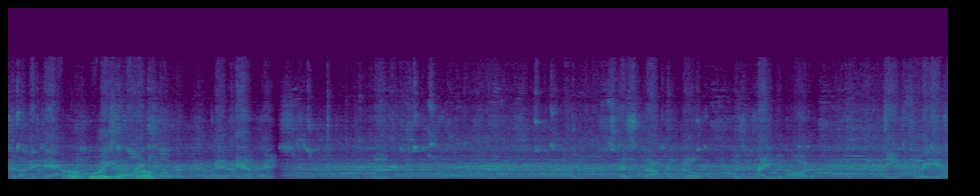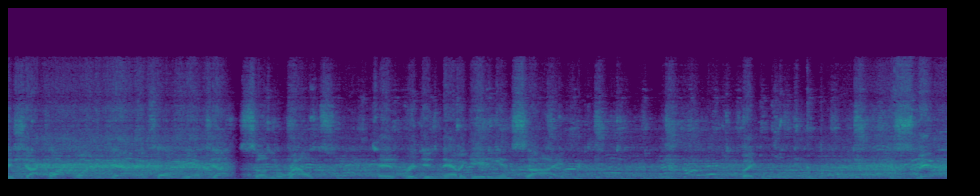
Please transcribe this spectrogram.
Philly puts it on the deck. Bro, who is that, bro? Yeah, Floater. Cam Payne. That's stop and go, which is even harder. Deep three as the shot clock winding down. That's all Cam Johnson. Sun routes as Bridges navigating inside. But Smith,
